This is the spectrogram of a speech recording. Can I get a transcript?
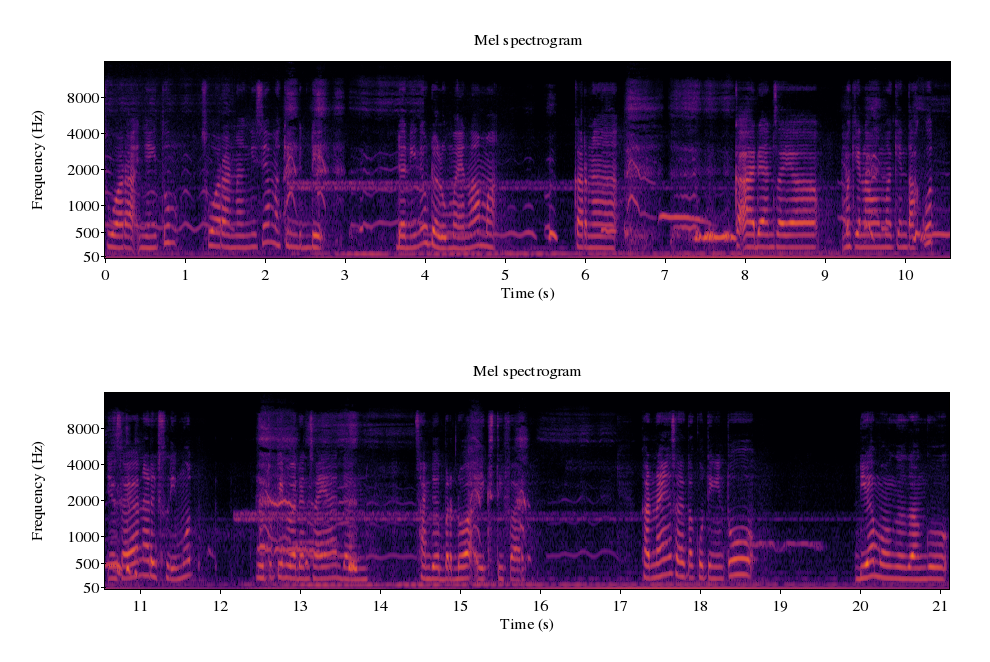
suaranya itu suara nangisnya makin gede dan ini udah lumayan lama. Karena keadaan saya makin lama makin takut ya saya narik selimut nutupin badan saya dan sambil berdoa istighfar. Karena yang saya takutin itu dia mau ngeganggu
